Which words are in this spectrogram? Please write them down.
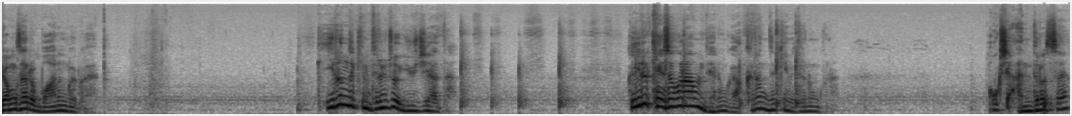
명사를 뭐 하는 걸까요? 이런 느낌 들죠? 유지하다. 그 이렇게 해석을 하면 되는 거야. 그런 느낌이 드는구나. 혹시 안 들었어요?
